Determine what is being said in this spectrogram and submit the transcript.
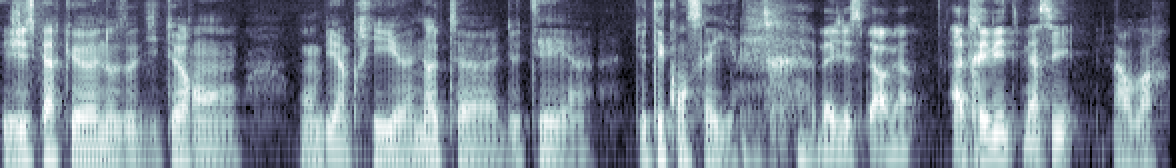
et j'espère que nos auditeurs ont, ont bien pris euh, note de tes, de tes conseils. bah, j'espère bien. À très vite. Merci. Au revoir.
